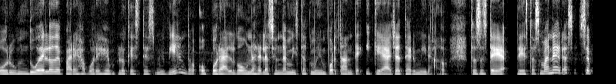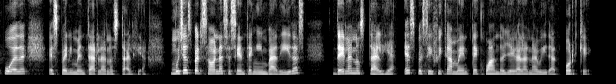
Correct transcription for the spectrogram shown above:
por un duelo de pareja, por ejemplo, que estés viviendo o por algo, una relación de amistad muy importante y que haya terminado. Entonces, de, estas maneras se puede experimentar la nostalgia. Muchas personas se sienten invadidas de la nostalgia específicamente cuando llega la Navidad. ¿Por qué?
